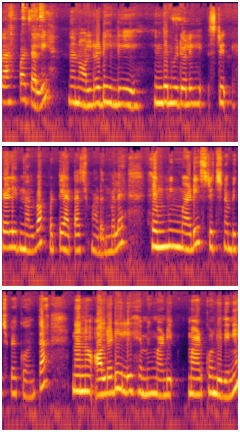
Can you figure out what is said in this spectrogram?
ಬ್ಯಾಕ್ ಪಾರ್ಟಲ್ಲಿ ನಾನು ಆಲ್ರೆಡಿ ಇಲ್ಲಿ ಹಿಂದಿನ ವಿಡಿಯೋಲಿ ಸ್ಟಿ ಹೇಳಿದ್ನಲ್ವ? ಪಟ್ಟಿ ಅಟ್ಯಾಚ್ ಮಾಡಿದ್ಮೇಲೆ ಹೆಮ್ಮಿಂಗ್ ಮಾಡಿ ಸ್ಟಿಚ್ನ ಬಿಚ್ಚಬೇಕು ಅಂತ ನಾನು ಆಲ್ರೆಡಿ ಇಲ್ಲಿ ಹೆಮ್ಮಿಂಗ್ ಮಾಡಿ ಮಾಡ್ಕೊಂಡಿದ್ದೀನಿ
